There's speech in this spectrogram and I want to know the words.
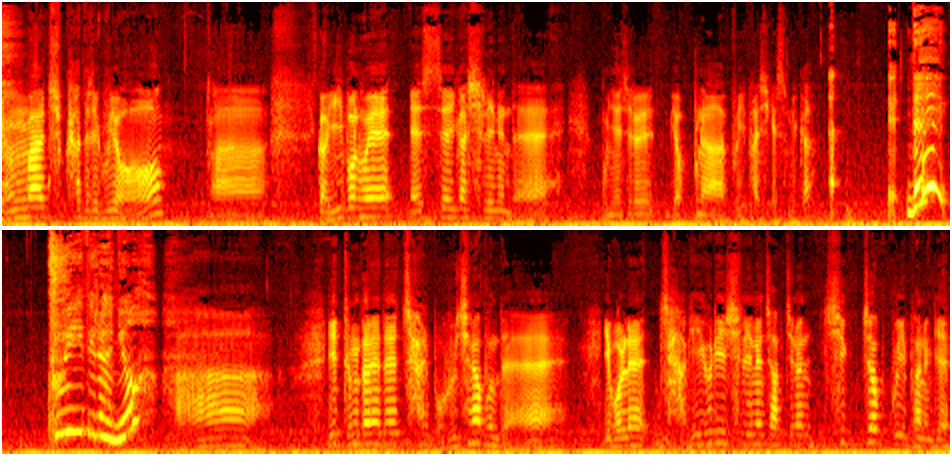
정말 축하드리고요. 아, 그 이번 호에 에세이가 실리는데 문예지를 몇 부나 구입하시겠습니까? 네? 구입이라뇨? 아, 이 등단에 대해 잘 모르시나 본데 이 원래 자기 글이 실리는 잡지는 직접 구입하는 게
